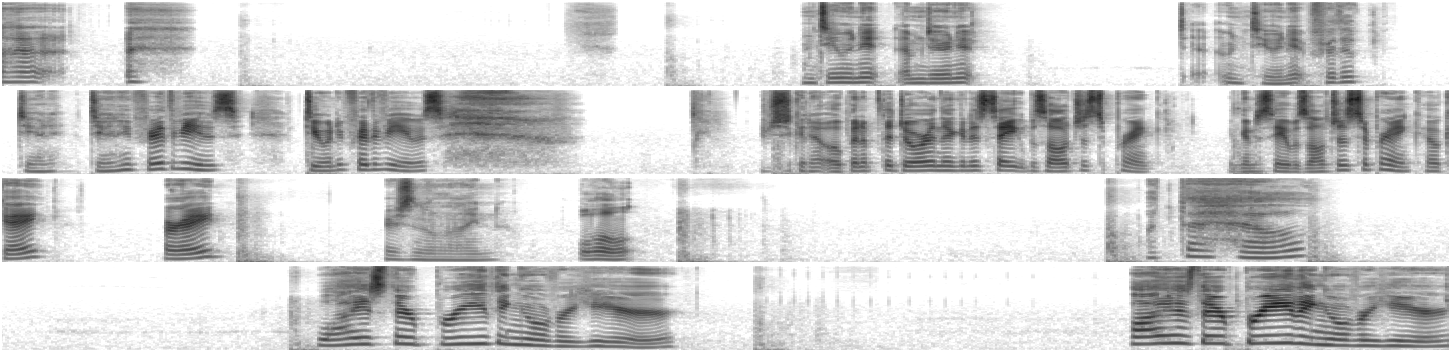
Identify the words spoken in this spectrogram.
I'm doing it. I'm doing it. I'm doing it for the, doing it, doing it for the views, doing it for the views. We're just gonna open up the door and they're gonna say it was all just a prank. They're gonna say it was all just a prank, okay? All right? There's no line. Well, what the hell? Why is there breathing over here? Why is there breathing over here?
